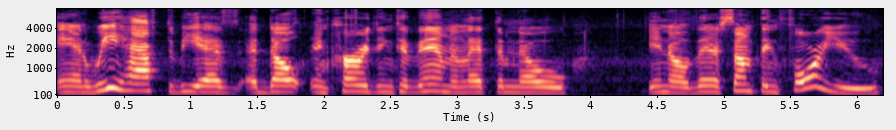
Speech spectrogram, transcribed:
And we have to be as adult encouraging to them and let them know, you know, there's something for you.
